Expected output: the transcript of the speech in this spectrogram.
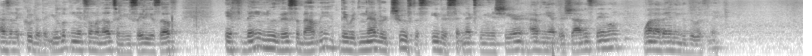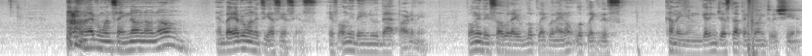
has an akuda that you're looking at someone else and you say to yourself, if they knew this about me, they would never choose to either sit next to me a shir, have me at their Shabbos table, want to have anything to do with me. Everyone's saying no, no, no, and by everyone it's yes, yes, yes. If only they knew that part of me. If only they saw what I look like when I don't look like this, coming and getting dressed up and going to a shir.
